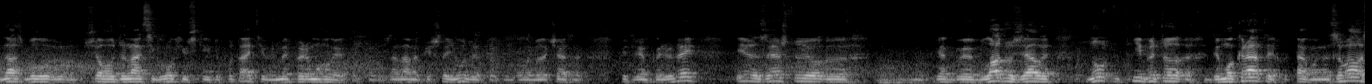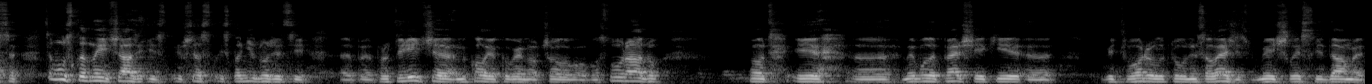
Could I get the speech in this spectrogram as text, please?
У нас було всього 11 рухівських депутатів, і ми перемогли. Тобто за нами пішли люди, тобто була величезна підтримка людей. І зрештою, е, якби владу взяли, ну, нібито демократи, так вони називалися. Це був складний час і, все складні дуже ці е, протиріччя. Микола Яковина очолив обласну раду. От, і е, ми були перші, які е, відтворювали ту незалежність. Ми йшли слідами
